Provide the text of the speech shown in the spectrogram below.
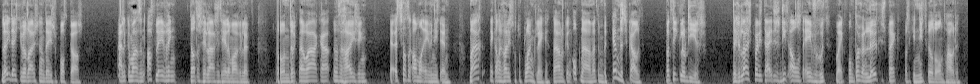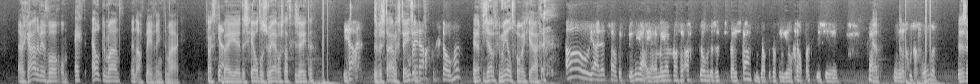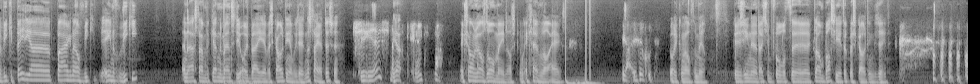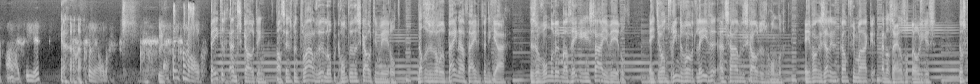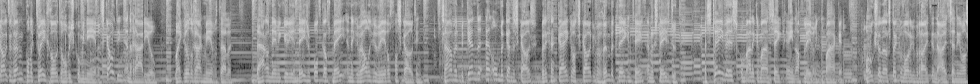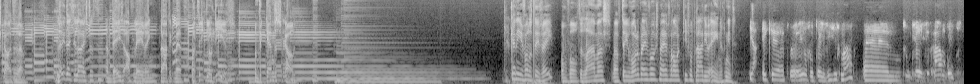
Leuk dat je wil luisteren naar deze podcast. Elke maand een aflevering, dat is helaas niet helemaal gelukt. Door een druk naar Waka, een verhuizing. Ja, het zat er allemaal even niet in. Maar ik kan nog wel iets op de plank leggen. Namelijk een opname met een bekende scout. Patrick Lodiers. De geluidskwaliteit is niet altijd even goed. Maar ik vond toch een leuk gesprek wat ik je niet wilde onthouden. En we gaan er weer voor om echt elke maand een aflevering te maken. Zag dat je Ja. bij eh, de Schelte Zwervers had gezeten? Ja, Dus we staan nog steeds. hoe ben je daarachter gekomen? ja, heb je zelf gemaild vorig jaar? Oh, ja, dat zou best kunnen. Ja, ja. Maar jij was erachter gekomen dat het bij de scouting zat. Dus dat vind ik heel grappig. Dus eh ja, Ja. eh, goed gevonden. Er is een Wikipedia-pagina of wiki, een of wiki. En daar staan bekende mensen die ooit bij, eh, bij Scouting hebben gezeten. Daar sta jij tussen. Serieus? Nou, Ja. gek. Nou, Ik zal hem wel eens doormailen. Als ik, hem, ik heb hem wel ergens. ja, is heel goed. Gooi ik hem wel op de mail. Kun je zien eh, dat je bijvoorbeeld... eh Clown Bassie heeft ook bij Scouting gezeten. Ah, zie je? Ja, Geweldig. goed. Stefan Wal. Peter en Scouting. Al sinds mijn twaalfde loop ik rond in de scoutingwereld. Dat is dus alweer bijna 25 jaar. Het is een wondere, maar zeker geen saaie wereld. Eentje van vrienden voor het leven en samen de schouders eronder. Een van gezellig een kampvuur maken en er zijn als wat nodig is. Door Scout FM kon ik twee grote hobby's combineren. Scouting en radio. Maar ik wilde graag meer vertellen. Daarom neem ik jullie in deze podcast mee in de geweldige wereld van scouting. Samen met bekende en onbekende scouts wil ik gaan kijken wat scouting voor hun betekend heeft en nog steeds doet. Het streven is om elke maand zeker één aflevering te maken. Ook zullen er stukken worden gebruikt in de uitzendingen van Scout FM. Leuk dat je luistert. En deze aflevering praat ik met Patrick Lodiers, een bekende scout. Kennen je van de tv? Bijvoorbeeld de Lama's. Maar tegenwoordig ben je volgens mij vooral actief op Radio 1, of niet? Ja, ik eh, heb eh, heel veel televisie gemaakt. En toen kreeg ik het aanbod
